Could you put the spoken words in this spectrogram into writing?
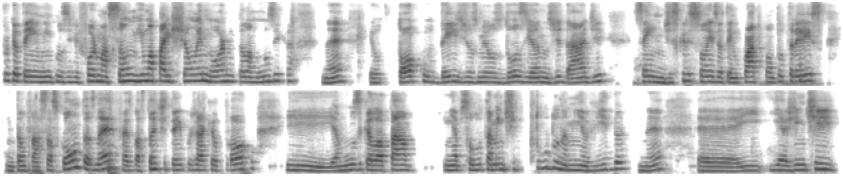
porque eu tenho, inclusive, formação e uma paixão enorme pela música, né? Eu toco desde os meus 12 anos de idade, sem indiscrições, eu tenho 4.3, então faço as contas, né? Faz bastante tempo já que eu toco e a música ela tá em absolutamente tudo na minha vida, né? É, e, e, a gente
